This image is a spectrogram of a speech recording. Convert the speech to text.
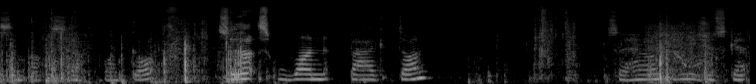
some other stuff I got so that's one bag done so hang on let me just get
